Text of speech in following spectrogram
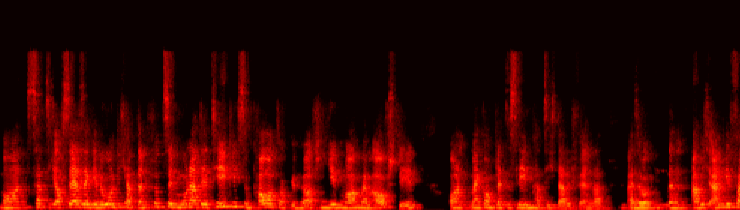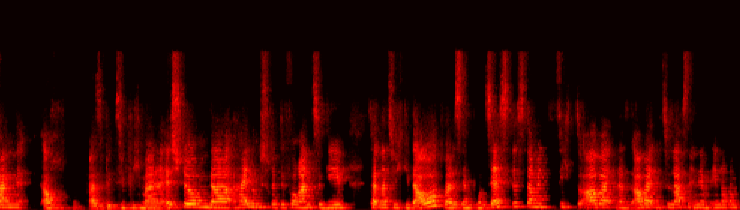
Mhm. Und es hat sich auch sehr, sehr gelohnt. Ich habe dann 14 Monate täglich so Power Talk gehört, schon jeden Morgen beim Aufstehen. Und mein komplettes Leben hat sich dadurch verändert. Also mhm. dann habe ich angefangen, auch also bezüglich meiner Essstörung da Heilungsschritte voranzugehen. Es hat natürlich gedauert, weil es ja ein Prozess ist, damit sich zu arbeiten, also arbeiten zu lassen in dem Inneren.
